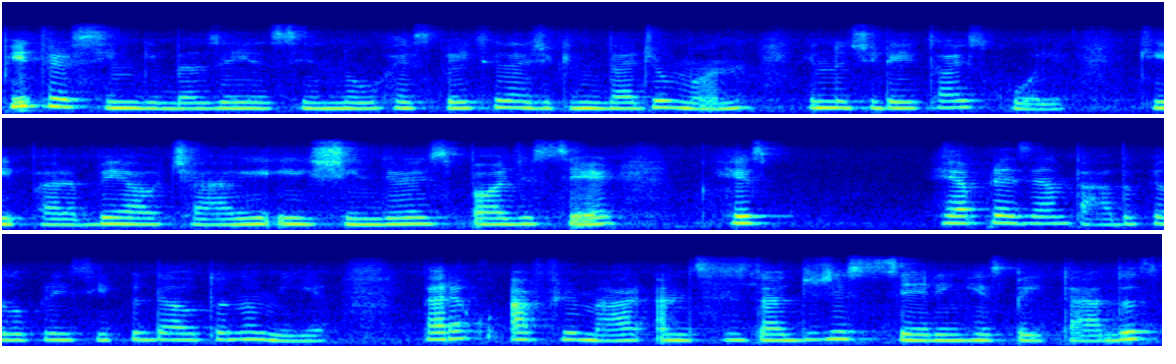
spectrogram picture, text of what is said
Peter Singh baseia-se no respeito da dignidade humana e no direito à escolha, que para Beauchag e Schindler pode ser reapresentado pelo princípio da autonomia, para afirmar a necessidade de serem respeitadas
